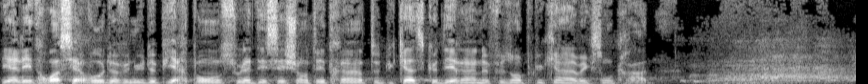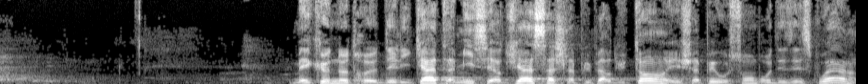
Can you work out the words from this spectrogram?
et à l'étroit cerveau devenu de pierre ponce sous la desséchante étreinte du casque d'airain ne faisant plus qu'un avec son crâne. Mais que notre délicate amie Sergia sache la plupart du temps échapper au sombre désespoir,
